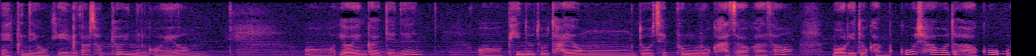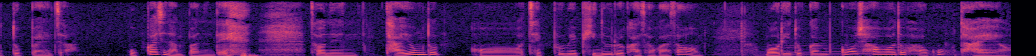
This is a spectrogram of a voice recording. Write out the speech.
네, 근데 여기에 딱 적혀 있는 거예요. 어, 여행 갈 때는 어, 비누도 다용도 제품으로 가져가서 머리도 감고 샤워도 하고 옷도 빨자. 옷까진 안 빠는데 저는 다용도 어, 제품의 비누를 가져가서 머리도 감고 샤워도 하고 다 해요.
